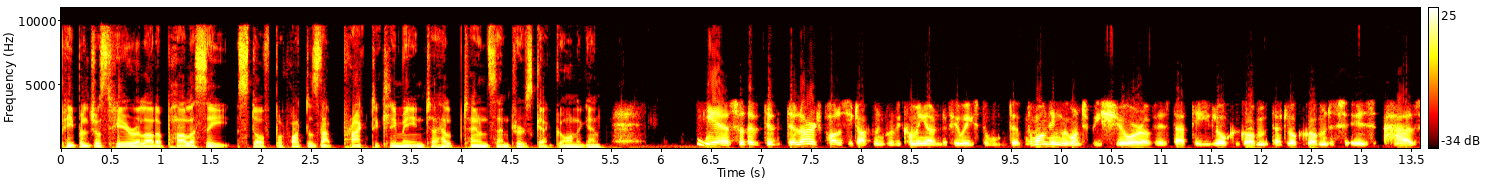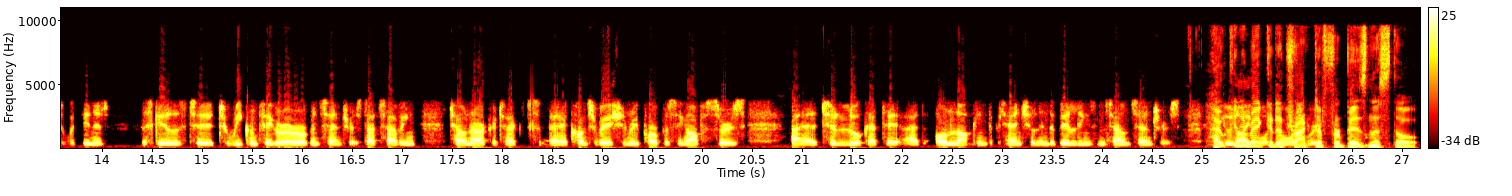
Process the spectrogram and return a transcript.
people just hear a lot of policy stuff, but what does that practically mean to help town centres get going again? Yeah, so the, the, the, large policy document will be coming out in a few weeks. The, the, the, one thing we want to be sure of is that the local government that local government is, is has within it the skills to, to reconfigure our urban centres. That's having town architects, uh, conservation repurposing officers uh, to look at, the, at unlocking the potential in the buildings and town centres. How you can you make it attractive for business, though,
